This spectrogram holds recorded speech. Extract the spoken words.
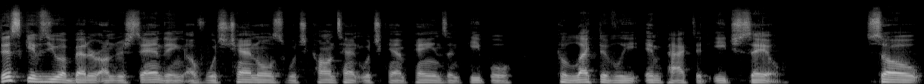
this gives you a better understanding of which channels which content which campaigns and people collectively impacted each sale. So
